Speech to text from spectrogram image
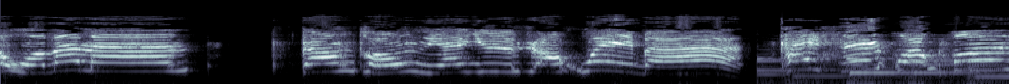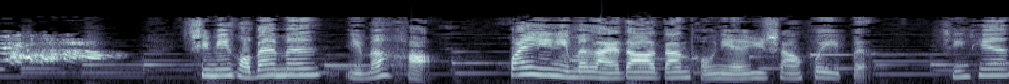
伙伴们，当童年遇上绘本，开始广播啦！亲密伙伴们，你们好，欢迎你们来到《当童年遇上绘本》。今天，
